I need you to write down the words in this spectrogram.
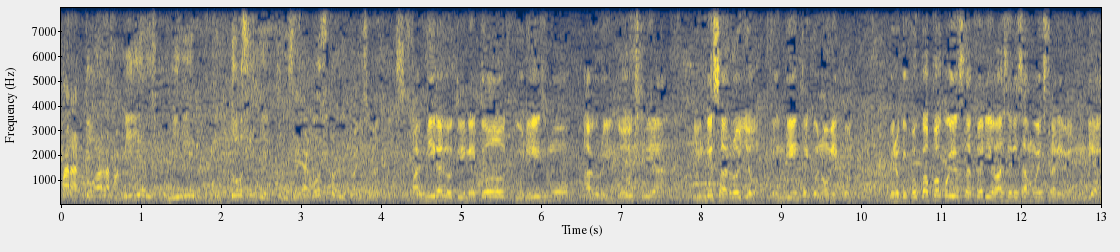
para toda la familia, disponible entre el 12 y el 15 de agosto en el Coliseo de Ferias. Palmira lo tiene todo, turismo, agroindustria y un desarrollo pendiente económico, pero que poco a poco esta feria va a ser esa muestra a nivel mundial.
